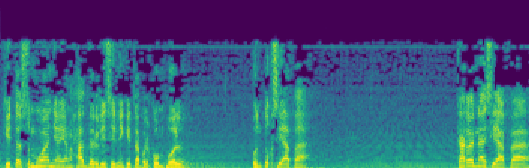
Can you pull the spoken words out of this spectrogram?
kita semuanya yang hadir di sini kita berkumpul Untuk siapa? Karena siapa?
